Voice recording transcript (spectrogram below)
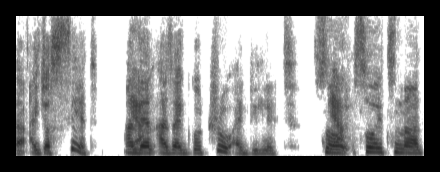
that. I just see it, and Yeah. then as I go through, I delete. So Yeah. so it's not.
